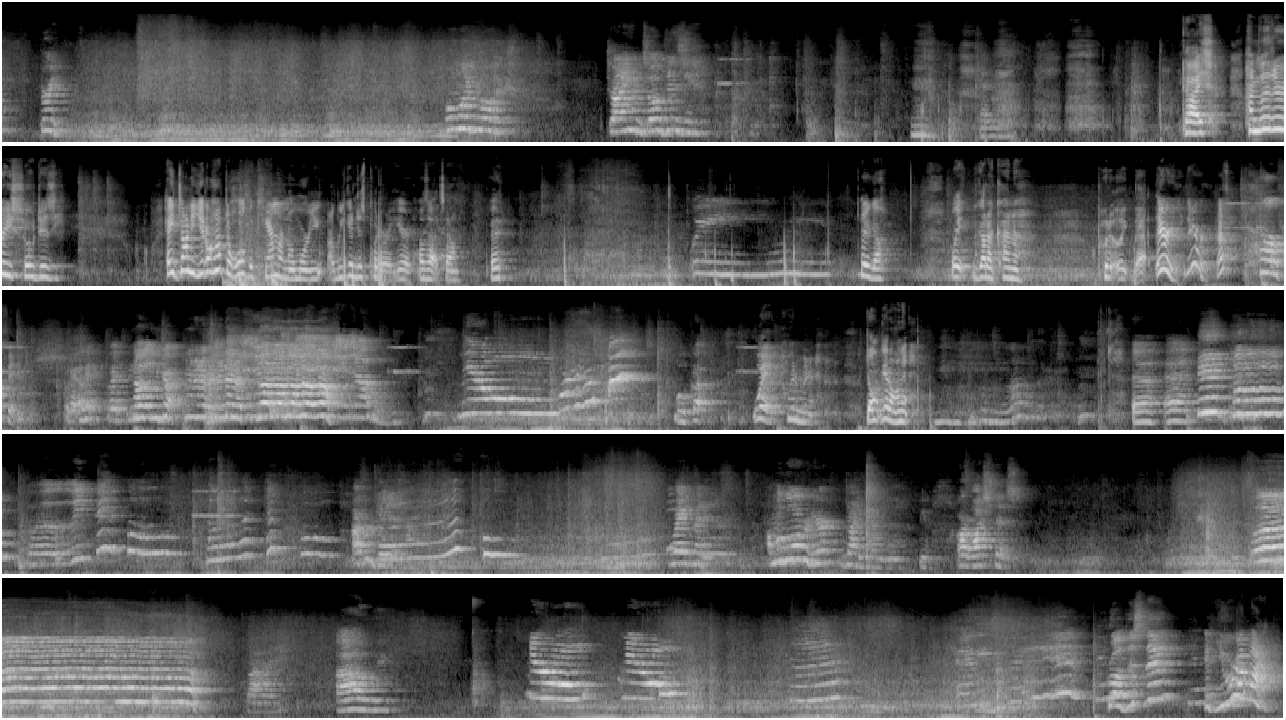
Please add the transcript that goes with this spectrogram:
three. Oh my gosh. Johnny, I'm so dizzy. Guys, I'm literally so dizzy. Hey, Johnny, you don't have to hold the camera no more. You, we can just put it right here. How's that sound? Good? There you go. Wait, we gotta kind of put it like that. There, there. That's perfect. Okay, okay. Wait, no, let me try. No, no, no, no, no, no, no, no, no, no. Woke up. Wait, wait a minute. Don't get on it. Uh, uh.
